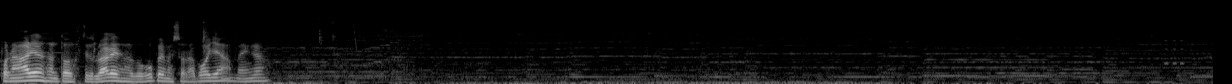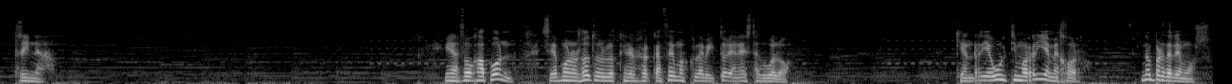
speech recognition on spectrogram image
Por área, son todos titulares, no os preocupes, me la polla, venga. Trina. Inazú Japón, seremos nosotros los que nos alcancemos con la victoria en este duelo. Quien ríe último ríe mejor. No perderemos.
